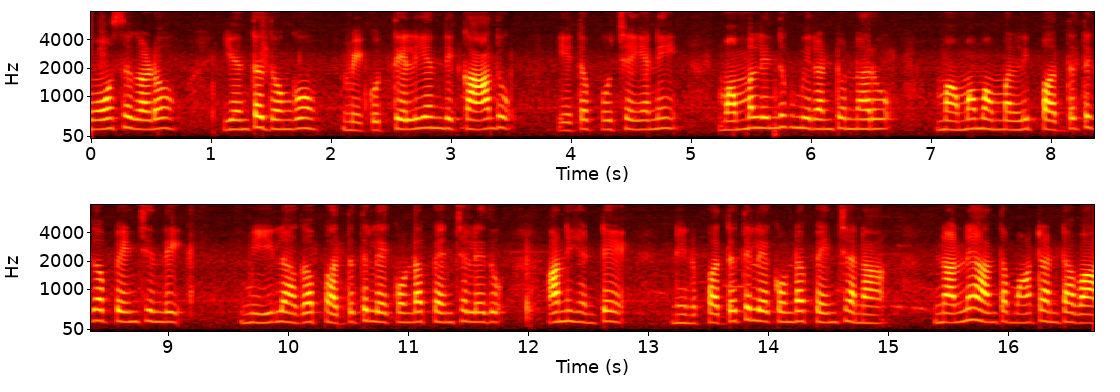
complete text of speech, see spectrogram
మోసగాడో ఎంత దొంగో మీకు తెలియంది కాదు. ఏ తప్పు చేయని మమ్మల్ని ఎందుకు మీరు అంటున్నారు మా అమ్మ మమ్మల్ని పద్ధతిగా పెంచింది. మీలాగా పద్ధతి లేకుండా పెంచలేదు. అని అంటే నేను పద్ధతి లేకుండా పెంచానా? నన్నే అంత మాట అంటావా?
